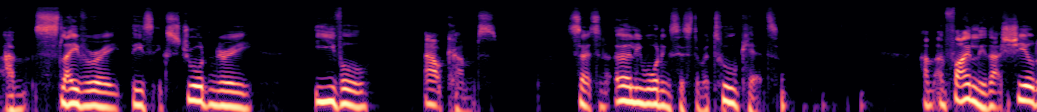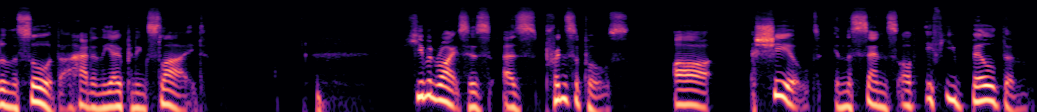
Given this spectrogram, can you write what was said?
um, slavery, these extraordinary evil outcomes. So it's an early warning system, a toolkit. Um, and finally, that shield and the sword that I had in the opening slide. Human rights as, as principles are a shield in the sense of if you build them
